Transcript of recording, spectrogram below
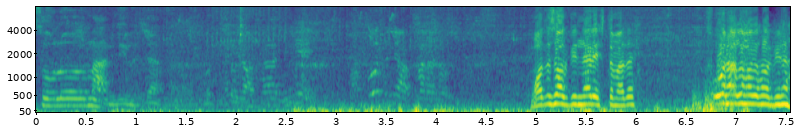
सोलोमा हानिदिनु म त सक्दिनँ रे यस्तोमा चाहिँ ओह्रालोमा त सक्दिनँ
